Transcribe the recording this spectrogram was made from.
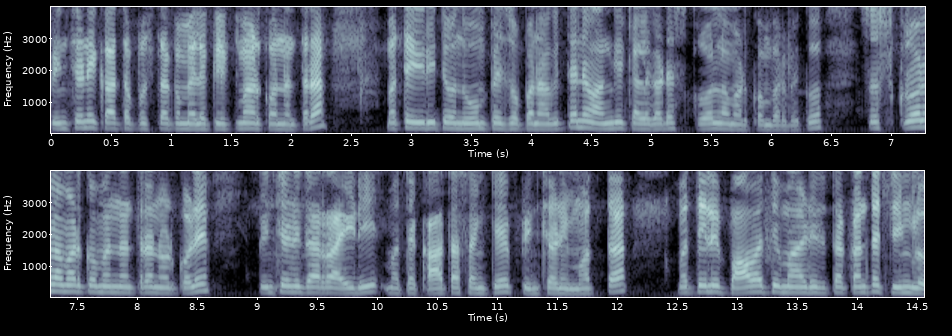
ಪಿಂಚಣಿ ಖಾತಾ ಪುಸ್ತಕ ಮೇಲೆ ಕ್ಲಿಕ್ ಮಾಡ್ಕೊಂಡ ನಂತರ ಮತ್ತು ಈ ರೀತಿ ಒಂದು ಹೋಮ್ ಪೇಜ್ ಓಪನ್ ಆಗುತ್ತೆ. ನೀವು ಹಂಗೆ ಕೆಳಗಡೆ ಸ್ಕ್ರೋಲ್ನ ಮಾಡ್ಕೊಂಬರ್ಬೇಕು ಸೊ ಸ್ಕ್ರೋಲ್ನ ಮಾಡ್ಕೊಂಬಂದ ನಂತರ ನೋಡ್ಕೊಳ್ಳಿ ಪಿಂಚಣಿದಾರರ ಐ ಡಿ ಮತ್ತು ಖಾತಾ ಸಂಖ್ಯೆ, ಪಿಂಚಣಿ ಮೊತ್ತ, ಮತ್ತು ಇಲ್ಲಿ ಪಾವತಿ ಮಾಡಿರ್ತಕ್ಕಂಥ ತಿಂಗಳು.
